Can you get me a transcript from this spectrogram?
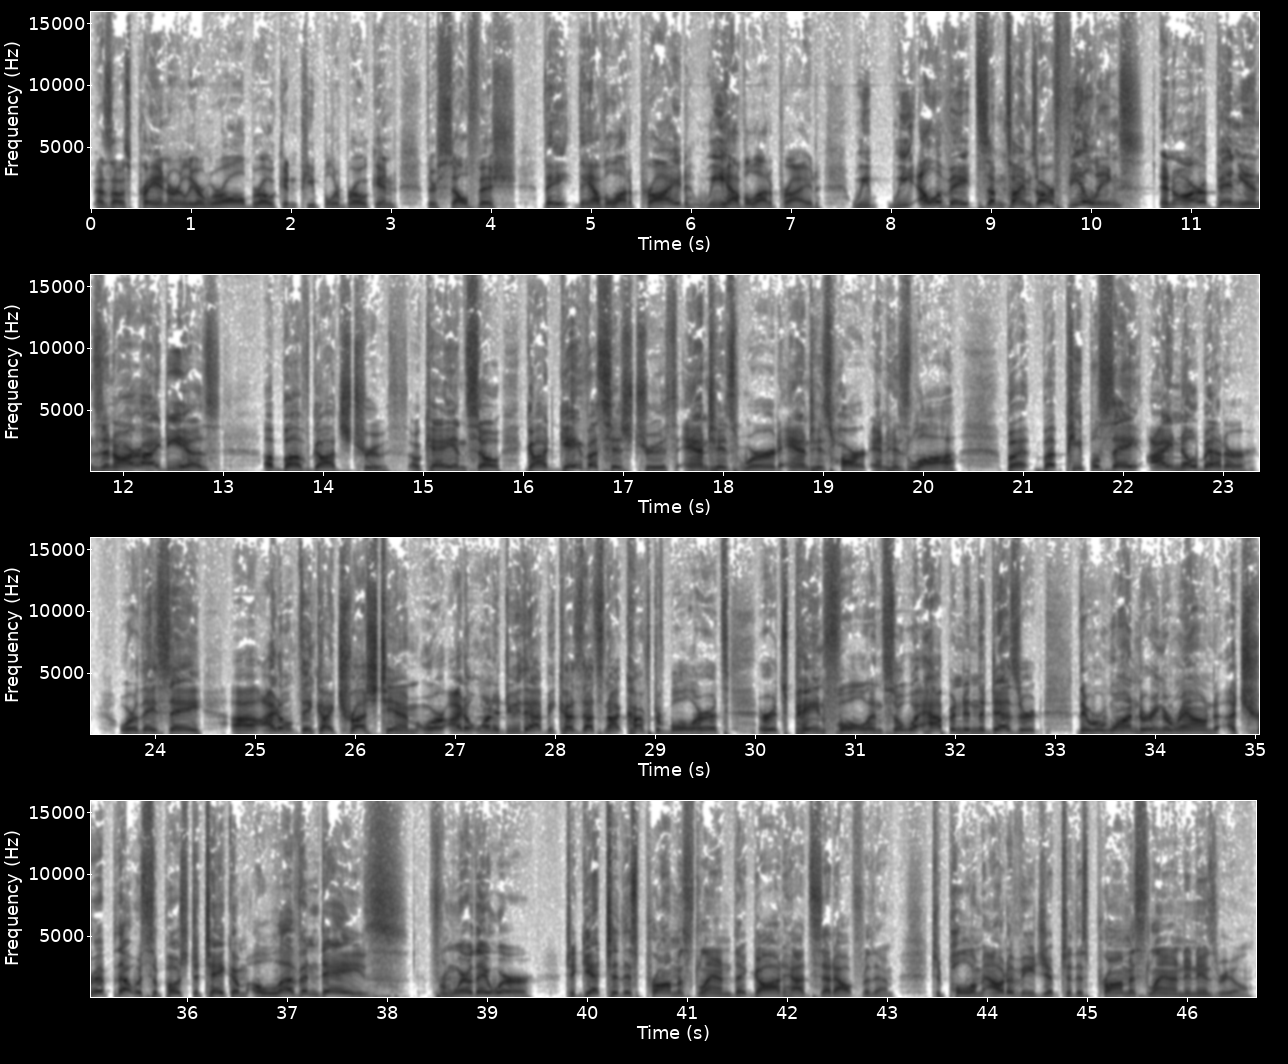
as I was praying earlier, we're all broken. People are broken. They're selfish. They, they have a lot of pride. We have a lot of pride. We, we elevate sometimes our feelings and our opinions and our ideas above God's truth, okay? And so God gave us His truth and His word and His heart and His law. But, but people say, I know better or they say, uh, I don't think I trust him, or I don't want to do that because that's not comfortable, or it's, or it's painful. And so, what happened in the desert, they were wandering around a trip that was supposed to take them 11 days from where they were to get to this promised land that God had set out for them, to pull them out of Egypt to this promised land in Israel.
